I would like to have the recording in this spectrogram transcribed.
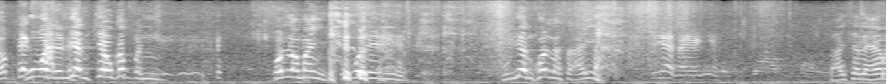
จบเทคกูนิว่าคได้เรียนเกี่ยวกับเป็นคนละไม่กูว่าได้กูเรียนคนละสายเนี่ยใส่อย่างเงี้ยสายซะแล้ว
